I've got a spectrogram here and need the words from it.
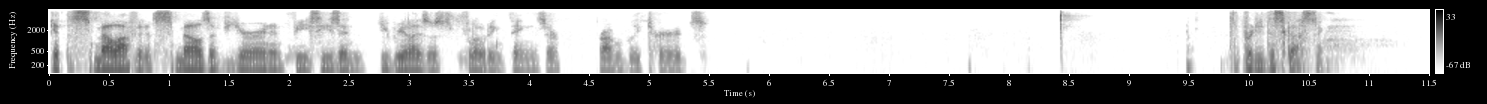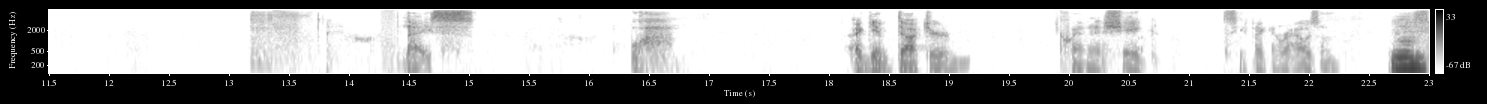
get the smell off it, it smells of urine and feces, and you realize those floating things are probably turds. It's pretty disgusting. Nice. I give Dr. Quinn a shake. See if I can rouse him. Mm,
